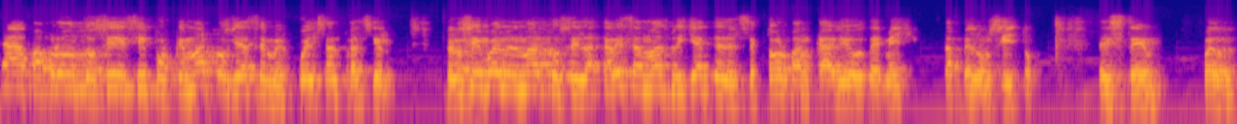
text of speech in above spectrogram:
Ya, para pronto, sí, sí, porque Marcos ya se me fue el santo al cielo. Pero sí, bueno, el Marcos es la cabeza más brillante del sector bancario de México, está peloncito. Este, bueno,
